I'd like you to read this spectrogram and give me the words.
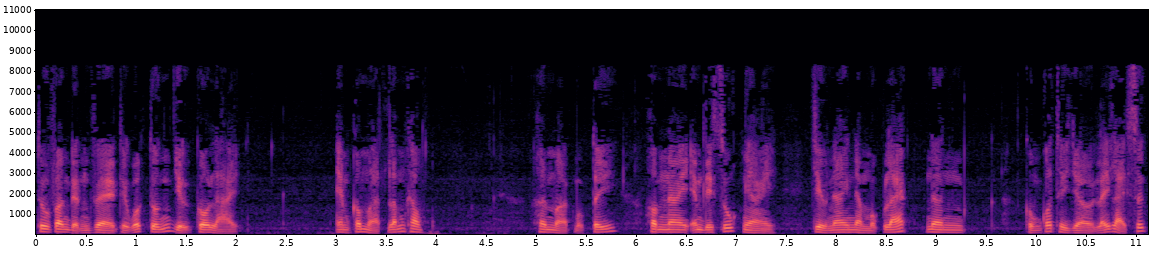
Thu Vân định về thì Quốc Tuấn giữ cô lại. Em có mệt lắm không? Hơi mệt một tí, hôm nay em đi suốt ngày, chiều nay nằm một lát nên cũng có thời giờ lấy lại sức.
